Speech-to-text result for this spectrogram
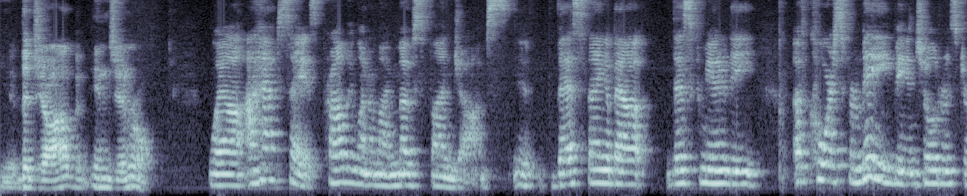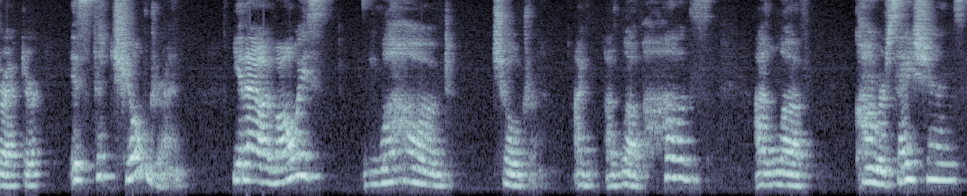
the job in general? Well, I have to say it's probably one of my most fun jobs. You know, The best thing about this community, of course, for me being children's director, is the children. You know, I've always loved children. I, I love hugs. I love conversations.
